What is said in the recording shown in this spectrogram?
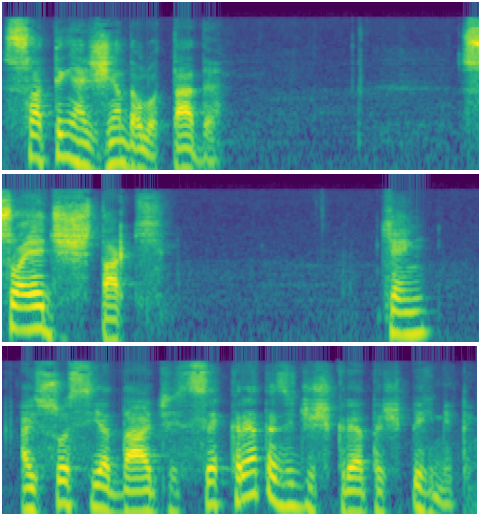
só tem agenda lotada, só é destaque quem as sociedades secretas e discretas permitem.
